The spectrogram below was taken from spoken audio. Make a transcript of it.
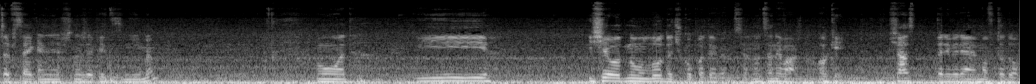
Це все, звісно ж, підзнімемо. От. І... І ще одну лодочку подивимося. Ну це не важливо. Окей. Зараз перевіряємо автодом.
